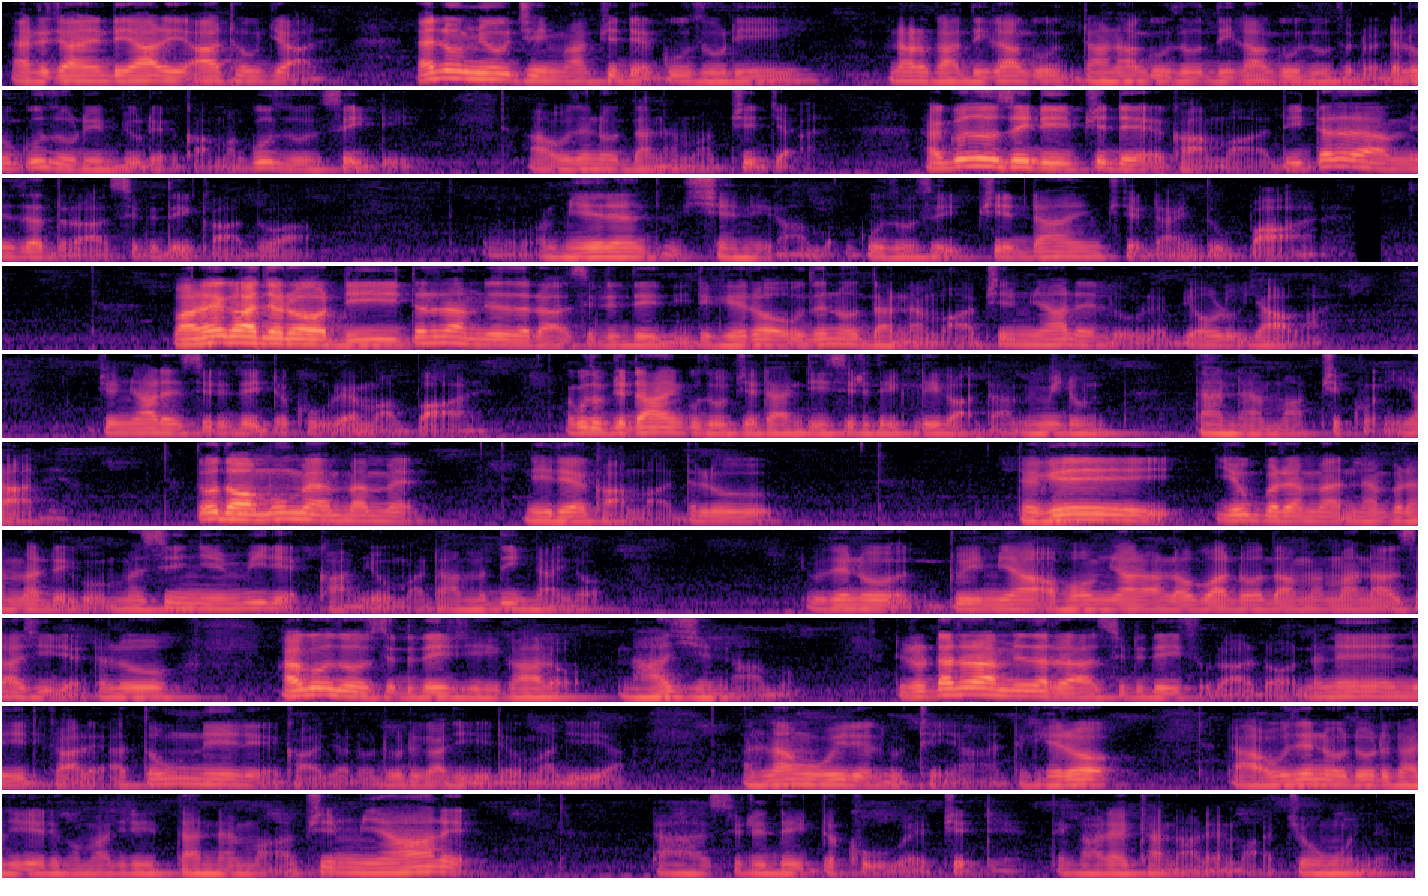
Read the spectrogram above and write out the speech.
အဲဒါကြရင်တရားတွေအားထုတ်ကြတယ်အဲ့လိုမျိုးအချိန်မှာဖြစ်တဲ့ကုသိုလ်တွေနောက်တစ်ခါသီလကုဒါနကုသိုလ်သီလကုသိုလ်ဆိုတော့ဒီလိုကုသိုလ်တွေပြုတဲ့အခါမှာကုသိုလ်စိတ်တွေအာဦးဇင်းတို့တဏ္ဍာမှာဖြစ်ကြတယ်အကုသိုလ်စိတ်တွေဖြစ်တဲ့အခါမှာဒီတရရမင်းဇတရာစေတသိက်ကသူက အမြဲတမ်းသူရှင်းနေတာပေါ့ကုသိုလ်စိတ်ဖြစ်တိုင်းဖြစ်တိုင်းသူပါတယ်။ပါတဲ့အခါကျတော့ဒီတရရမင်းဇတရာစေတသိက်ဒီတကယ်တော့ဦးဇင်းတို့တဏ္ဍာမှာအဖြစ်များတယ်လို့လည်းပြောလို့ရပါတယ်။အဖြစ်များတဲ့စေတသိက်တစ်ခုထဲမှာပါတယ်။အခုဆိုဖြစ်တိုင်းကုသိုလ်ဖြစ်တိုင်းဒီစေတသိက်ကလေးကဒါမိမိတို့တဏ္ဍာမှာဖြစ်ခွင့်ရတယ်။သို့တော်မှုမဲ့အမှတ်မဲ့နေတဲ့အခါမှာဒီလိုတကယ်ရုပ်ပရမတ်နံပရမတ်တွေကိုမစင်ញင်မိတဲ့အခါမျိုးမှာဒါမသိနိုင်တော့ ဦးဇင်းတို့တွေ့များအဟောများတာလောဘဒေါသမမာနအစရှိတဲ့ဒီလိုအကုသိုလ်စေတသိက်တွေကတော့နားကျင်တာပေါ့ဒီလိုတတ္တရမြတ်ရာစေတသိက်ဆိုတာတော့နည်းနည်းလေးဒီကလည်းအသုံးနေတဲ့အခါကျတော့တို့တကကြီးတွေဒကမကြီးတွေကအလန့်ဝေးတယ်လို့ထင်ရတယ်တကယ်တော့ဒါဦးဇင်းတို့တို့တကကြီးတွေဒကမကြီးတွေတန်တန်မှာအဖြစ်များတဲ့ဒါစေတသိက်တစ်ခုပဲဖြစ်တယ်သင်္ခါရခန္ဓာထဲမှာအကျုံးဝင်တယ်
